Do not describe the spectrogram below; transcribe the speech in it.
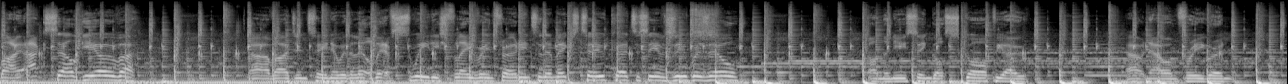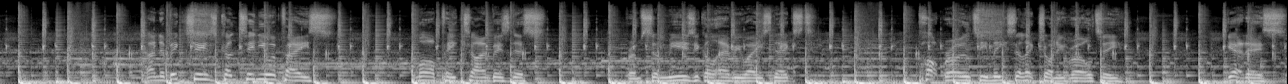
by Axel Giova out of Argentina with a little bit of Swedish flavouring thrown into the mix too, courtesy of Zoo Brazil on the new single Scorpio, out now on Freegrant. And the big tunes continue apace. More peak time business from some musical heavyweights next. Pop royalty meets electronic royalty. Get this.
